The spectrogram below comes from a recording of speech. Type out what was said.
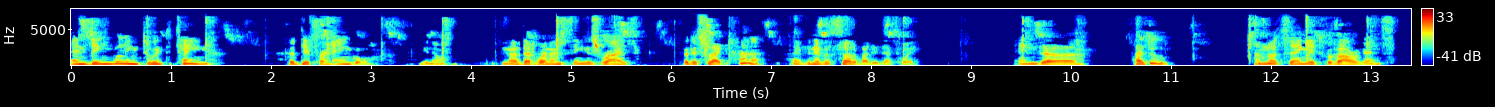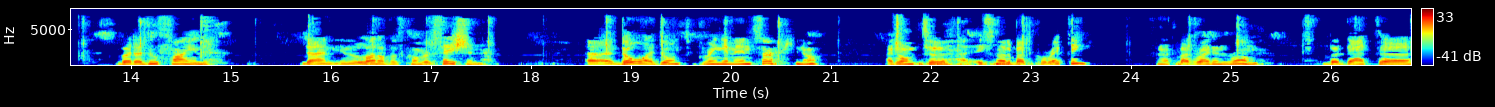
and being willing to entertain a different angle, you know, not that what I'm saying is right, but it's like, huh, I've never thought about it that way. And, uh, I do. I'm not saying it with arrogance, but I do find that in a lot of this conversation, uh, though I don't bring an answer, you know, I don't, uh, it's not about correcting, it's not about right and wrong, but that, uh,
